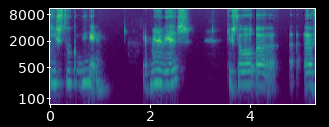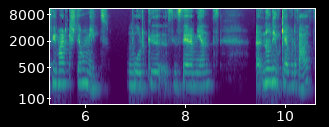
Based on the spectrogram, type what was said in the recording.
isto com ninguém. É a primeira vez que estou a, a afirmar que isto é um mito, hum. porque, sinceramente, não digo que é verdade,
